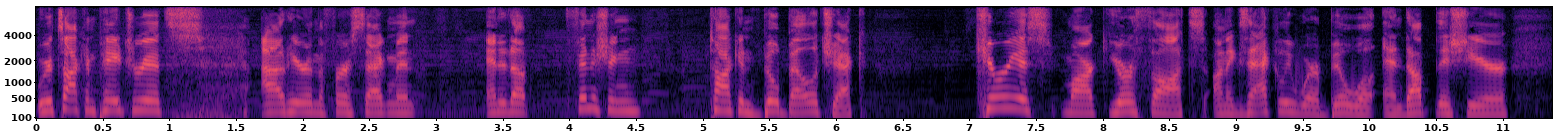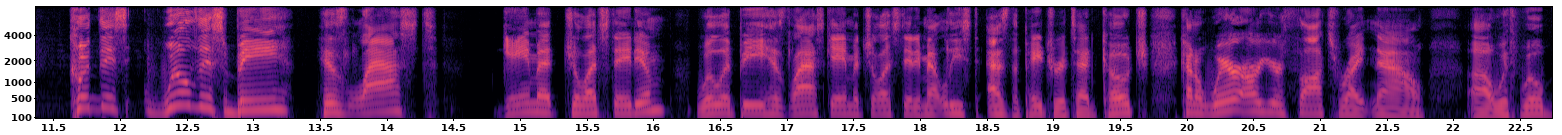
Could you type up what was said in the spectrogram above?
We were talking Patriots out here in the first segment, ended up finishing talking Bill Belichick. Curious, Mark, your thoughts on exactly where Bill will end up this year. Could this, will this be his last game at Gillette Stadium? Will it be his last game at Gillette Stadium, at least as the Patriots head coach? Kind of where are your thoughts right now uh, with Will,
